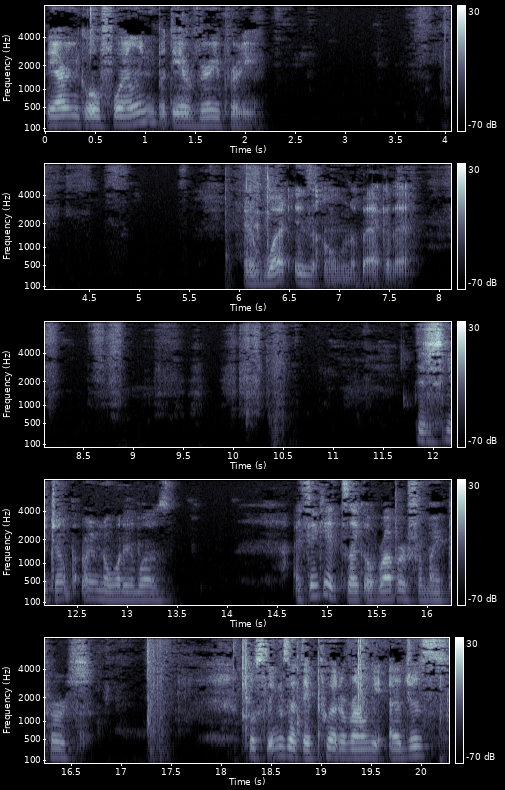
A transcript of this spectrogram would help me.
They are in gold foiling, but they are very pretty. And what is on the back of that? Did you see me jump? I don't even know what it was. I think it's like a rubber for my purse. Those things that they put around the edges.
